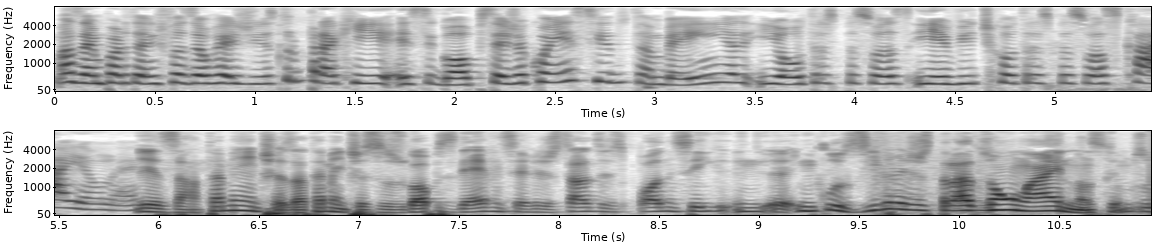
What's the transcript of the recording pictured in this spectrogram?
mas é importante fazer o registro para que esse golpe seja conhecido também e, e, outras pessoas e evite que outras pessoas caiam, né? Exatamente, exatamente. Esses golpes devem ser registrados, eles podem ser inclusive registrados online. Nós temos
